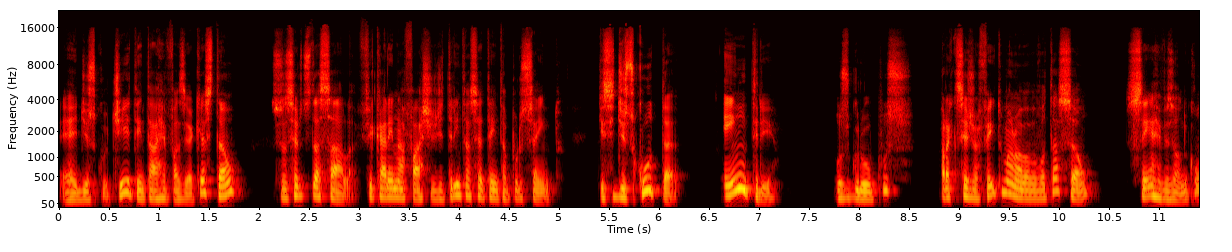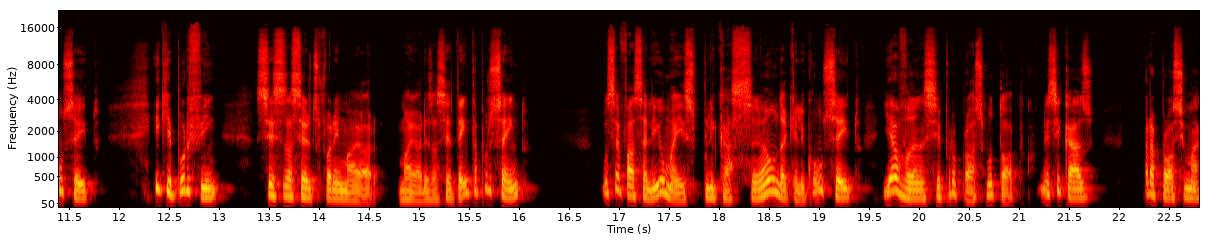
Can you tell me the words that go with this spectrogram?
é, discutir, tentar refazer a questão, se os acertos da sala ficarem na faixa de 30% a 70%, que se discuta entre os grupos para que seja feita uma nova votação, sem a revisão do conceito, e que, por fim, se esses acertos forem maior, maiores a 70%, você faça ali uma explicação daquele conceito e avance para o próximo tópico. Nesse caso, para a próxima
